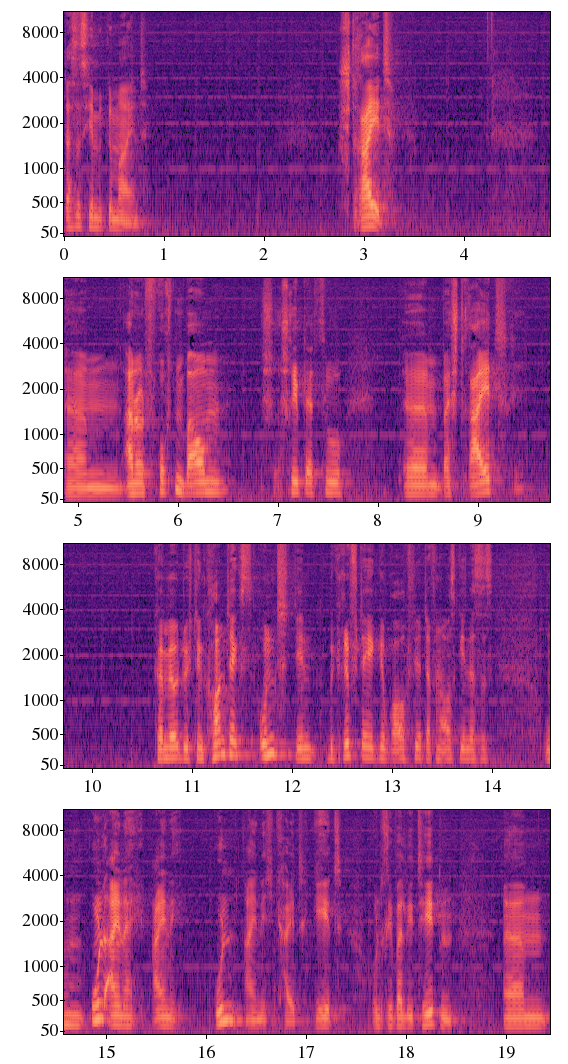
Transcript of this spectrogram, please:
Das ist hiermit gemeint. Streit. Ähm, Arnold Fruchtenbaum schrieb dazu, ähm, bei Streit können wir durch den Kontext und den Begriff, der hier gebraucht wird, davon ausgehen, dass es um Uneinig Uneinigkeit geht und Rivalitäten. Ähm,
